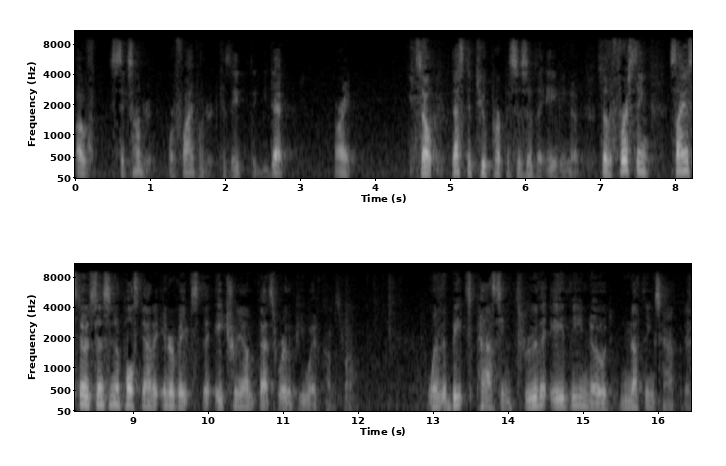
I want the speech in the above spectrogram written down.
of 600 or 500 because they, they'd be dead. All right? So that's the two purposes of the AV node. So the first thing, sinus node sends an impulse down, it innervates the atrium. That's where the P wave comes from. When the beat's passing through the AV node, nothing's happening.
